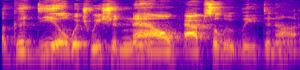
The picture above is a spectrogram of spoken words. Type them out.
a good deal which we should now absolutely deny.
